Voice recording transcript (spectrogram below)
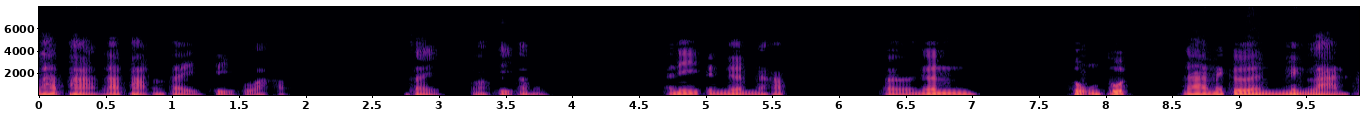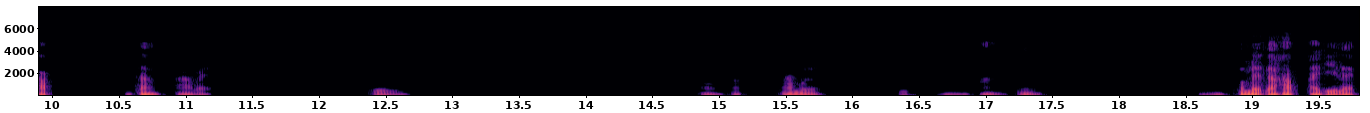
รหัสผ่านรหัสผ่านต้องใส่สี่ตัวครับ ใส่สองสี่ครับผม อันนี้เป็นเงินนะครับ เออเงินสูงสุดได้ไม่เกินหนึ่งล้านครับ ตั้งค่าไว้ ห้าหมื่นสำเร็จแล้วครับไอดีแรก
